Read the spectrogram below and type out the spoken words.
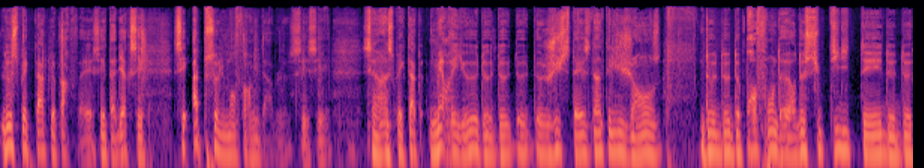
le spectacle parfait, c'est-à-dire que c'est absolument formidable. C'est un spectacle merveilleux de, de, de, justesse, d'intelligence, de, de, profondeur, de subtilité, de,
